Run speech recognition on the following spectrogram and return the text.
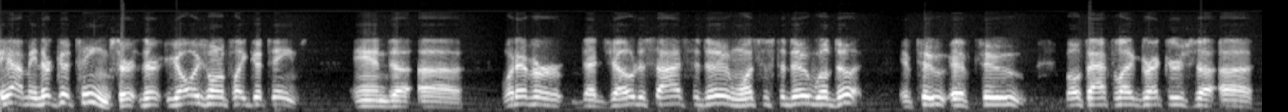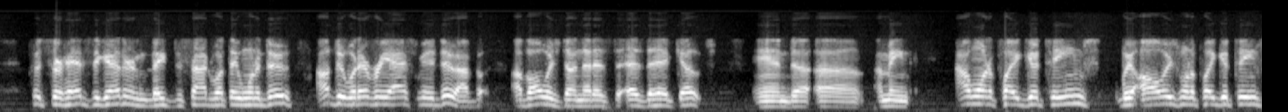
yeah, I mean they're good teams. They're they're you always want to play good teams, and uh, uh, whatever that Joe decides to do and wants us to do, we'll do it. If two if two both athletic directors uh, uh, puts their heads together and they decide what they want to do, I'll do whatever he asks me to do. I've I've always done that as as the head coach, and uh, uh, I mean I want to play good teams. We always want to play good teams.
